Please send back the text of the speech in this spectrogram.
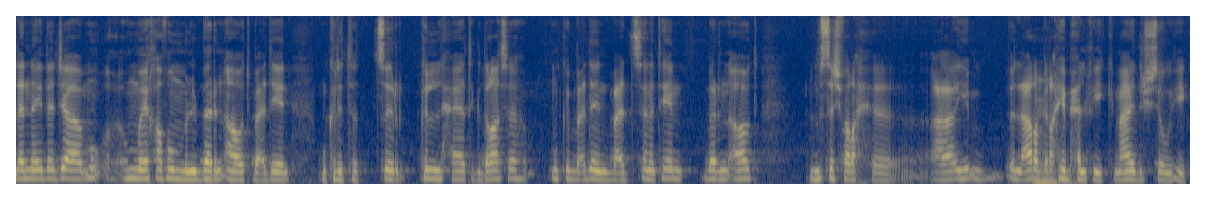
لأن إذا جاء هم يخافون من ال burn out بعدين. ممكن أنت تصير كل حياتك دراسة. ممكن بعدين بعد سنتين burn out المستشفى راح آه، على العربي. راح يبحل فيك. ما يدري إيش يسوي فيك.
